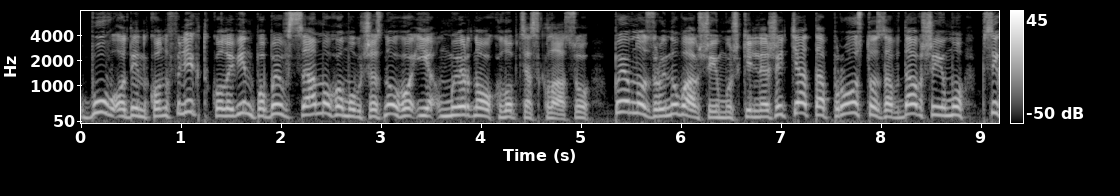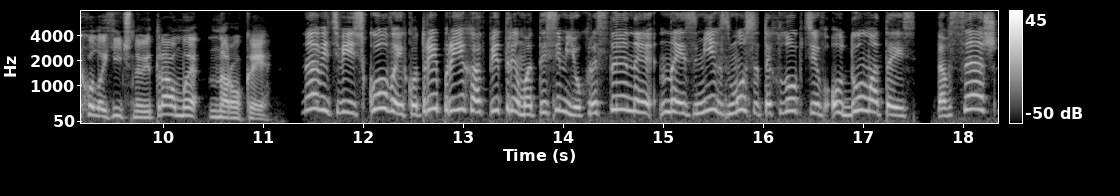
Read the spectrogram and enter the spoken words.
Був один конфлікт, коли він побив самого мовчазного і мирного хлопця з класу, певно, зруйнувавши йому шкільне життя та просто завдавши йому психологічної травми на роки. Навіть військовий, котрий приїхав підтримати сім'ю Христини, не зміг змусити хлопців одуматись. Та все ж,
